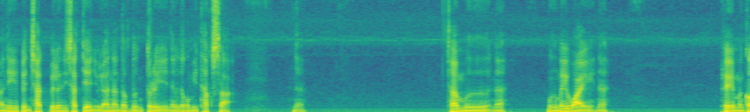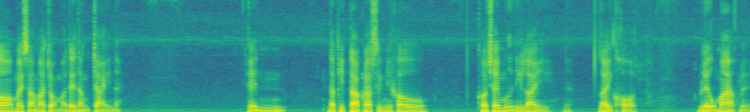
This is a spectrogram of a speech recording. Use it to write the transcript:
อันนี้เป็นชัดเป็นเรื่องที่ชัดเจนอยู่แล้วนั้นดนตรีนี่ยก็ต้องมีทักษะนะถ้ามือนะมือไม่ไวนะเพลงมันก็ไม่สามารถจออกมาได้ดังใจนะเห็นนักกีตาร์คลาสสิกนี่เขาเขาใช้มือนี่ไล่นะไล่คอร์ดเร็วมากเลย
